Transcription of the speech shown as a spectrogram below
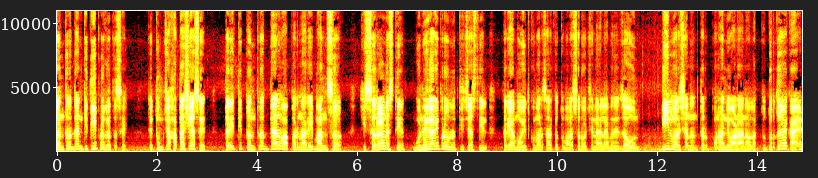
तंत्रज्ञान कितीही प्रगत असेल ते तुमच्या हाताशी असेल तरी ती तंत्रज्ञान वापरणारी माणसं ही सरळ नसतील गुन्हेगारी प्रवृत्तीची असतील तर या मोहित कुमार सारखं तुम्हाला सर्वोच्च न्यायालयामध्ये जाऊन तीन वर्षानंतर पुन्हा निवाडा आणावा लागतो दुर्दैव काय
